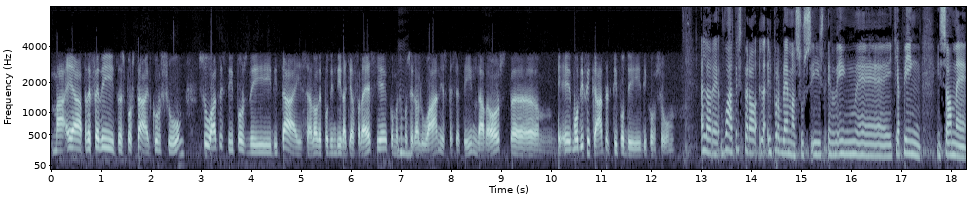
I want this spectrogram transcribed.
ma ha preferito spostare il consumo su altri tipi di, di tais, allora può dire la chiarfresche, come mm. fosse la luani, il spezzettin, la rost, eh, e modificate il tipo di, di consumo. Allora, Vuatris però il problema sussiste, in eh, Chiapin, insomma,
